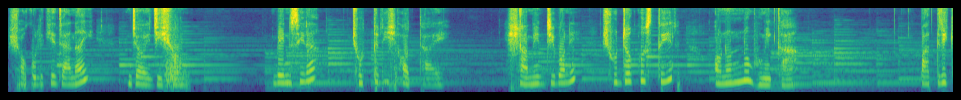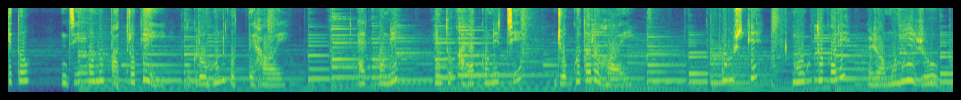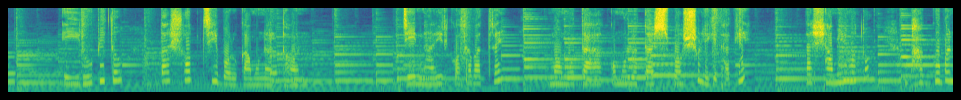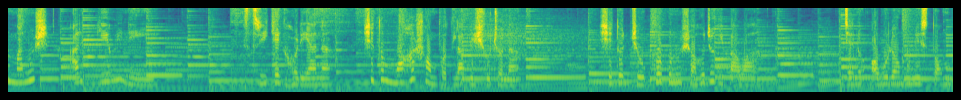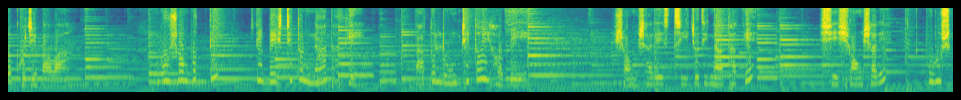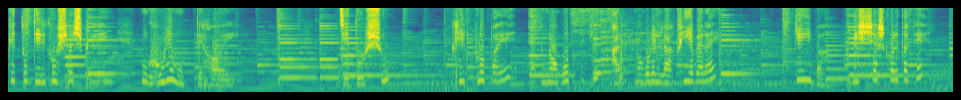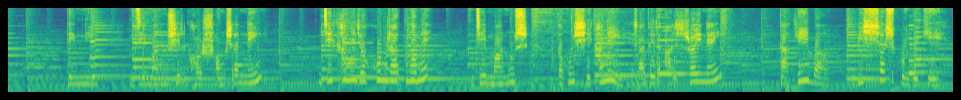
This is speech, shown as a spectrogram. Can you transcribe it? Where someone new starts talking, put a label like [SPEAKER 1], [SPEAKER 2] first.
[SPEAKER 1] সকলকে জানাই জয় যিশু। বেনসিরা ছত্রিশ অধ্যায়। স্বামীর জীবনে সুযোগ্য স্ত্রীর অনন্য ভূমিকা। পাত্রীকে তো যে কোনো পাত্রকেই গ্রহণ করতে হয়। এক কোণে কিন্তু আর এক কোণের চেয়ে যোগ্যতারও হয়। পুরুষকে মুগ্ধ করে রমণীর রূপ। রূপই তো তার সবচেয়ে বড় কামনার ধন। যে নারীর কথাবার্তায় মমতা, কোমলতার স্পর্শ লেগে থাকে, তার স্বামীর মতো ভাগ্যবান মানুষ আর কেউই নেই। স্ত্রীকে ঘরে আনা, সে তো মহা সম্পদ লাভের সূচনা। সে তো যোগ্য কোনো সহযোগী পাওয়া, যেন অবলম্বনের স্তম্ভ খুঁজে পাওয়া। ভূসম্পত্তি যদি বেষ্টিত না থাকে, তা তো লুণ্ঠিতই হবে। সংসারে স্ত্রী যদি না থাকে, সে সংসারে পুরুষকে তো দীর্ঘশ্বাস ফেলেই ঘুরে মরতে হয়। যে দস্যু ক্ষিপ্র পায়ে এক নগর থেকে আরেক নগরে লাফিয়ে বেড়ায়, কেই বা বিশ্বাস করে তাকে? তেমনি যে মানুষের ঘর সংসার নেই, যেখানে যখন রাত নামে, যে মানুষ তখন সেখানেই রাতের আশ্রয় নেয়, তাকেই বা বিশ্বাস করবে কে?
